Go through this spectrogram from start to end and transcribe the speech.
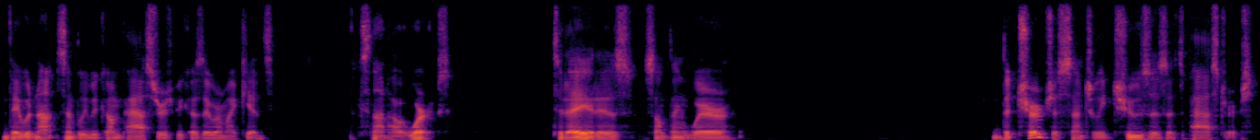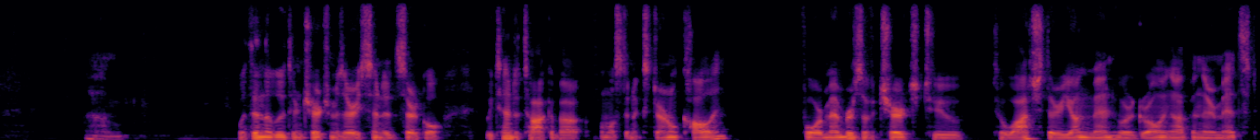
they would not simply become pastors because they were my kids. It's not how it works. Today, it is something where the church essentially chooses its pastors. Um, within the Lutheran Church Missouri Synod Circle, we tend to talk about almost an external calling for members of a church to to watch their young men who are growing up in their midst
